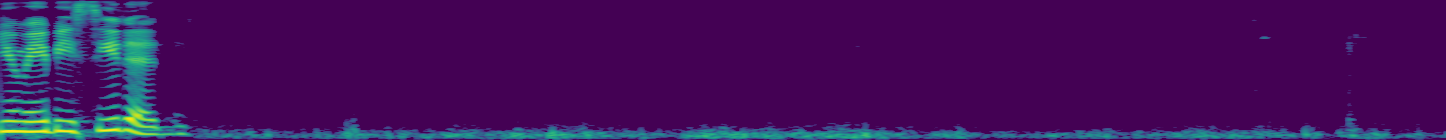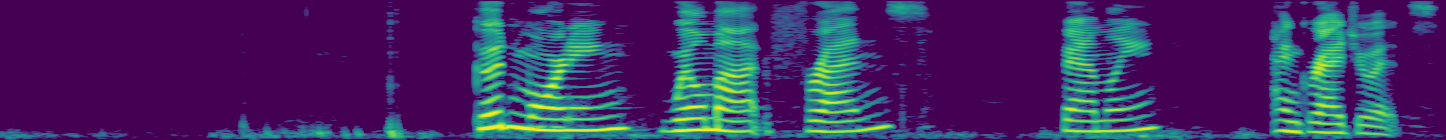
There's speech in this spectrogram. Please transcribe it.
You may be seated. Good morning, Wilmot friends, family, and graduates.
